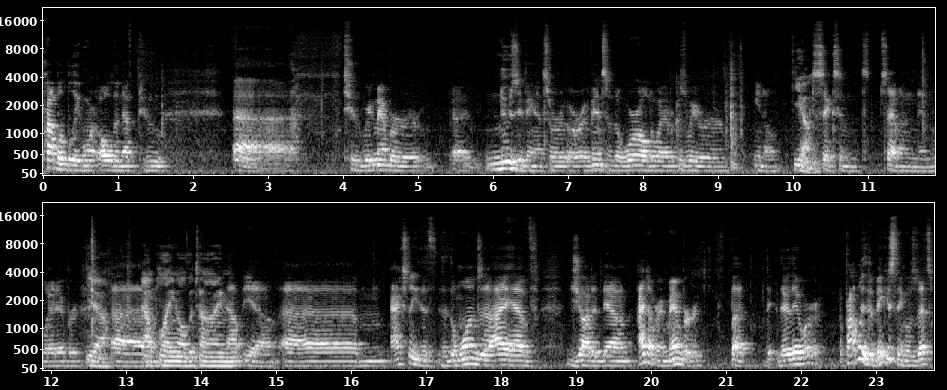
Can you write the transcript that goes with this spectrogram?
probably weren't old enough to uh, to remember uh, news events or, or events of the world or whatever because we were you know Yeah. six and seven and whatever. yeah Um, out playing all the time. Now, yeah. Um, actually, the, the ones that I have jotted down, I don't remember, but th- there they were. Probably the biggest thing was that's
